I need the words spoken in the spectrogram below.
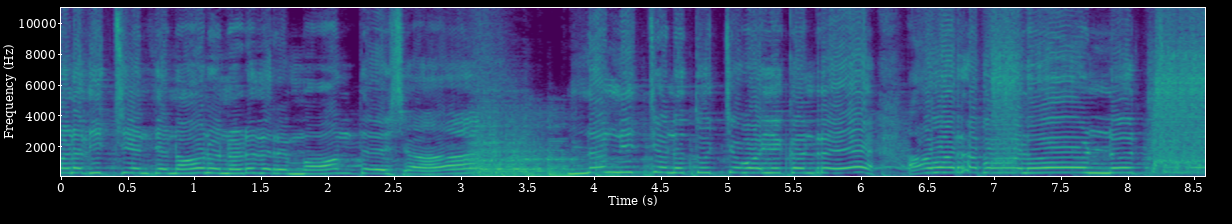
ಮನದಿಚ್ಛೆಯಂತೆ ನಾನು ನಡೆದರೆ ಮಾಂತೇಶ ನನ್ನ ಇಚ್ಛೆಯನ್ನು ತುಚ್ಛವಾಗಿ ಕಂಡ್ರೆ ಅವರ ಬಾಳು ನುಚ್ಚು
